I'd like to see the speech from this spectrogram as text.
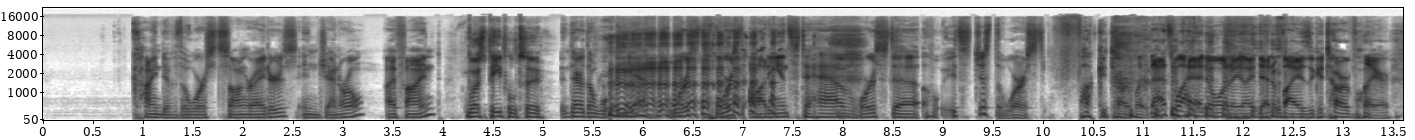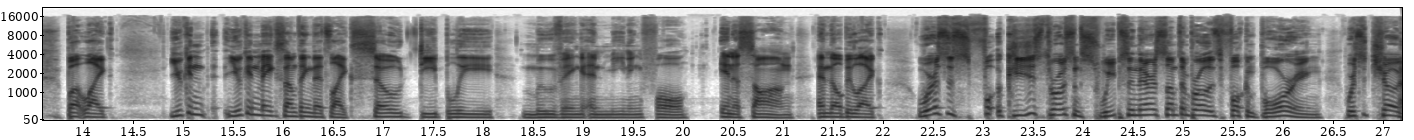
kind of the worst songwriters in general. I find Worst people too. they're the yeah worst worst audience to have. Worst. Uh, it's just the worst. Fuck guitar player. That's why I don't want to identify as a guitar player. But like, you can you can make something that's like so deeply moving and meaningful in a song, and they'll be like. Where's this? Fu- Can you just throw some sweeps in there or something, bro? That's fucking boring. Where's the chugs?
